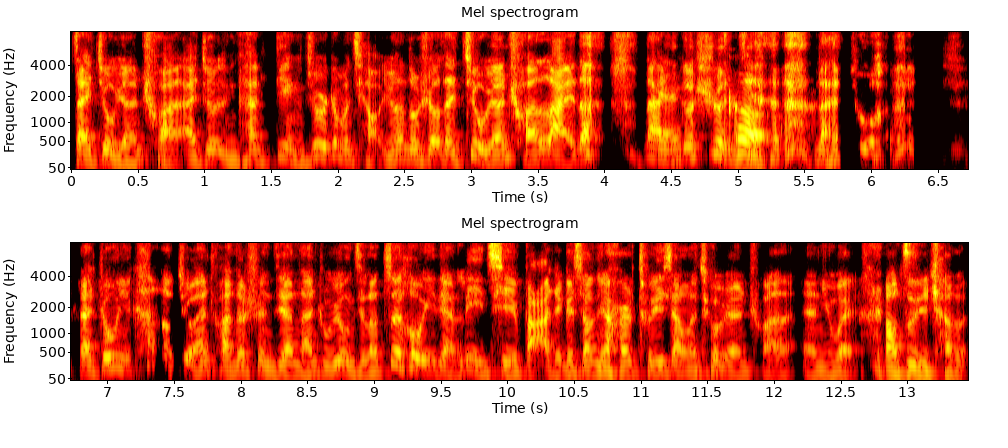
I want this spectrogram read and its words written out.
在救援船，哎，就是你看电影就是这么巧，永远都是要在救援船来的 那一个瞬间，男主在终于看到救援船的瞬间，男主用尽了最后一点力气，把这个小女孩推向了救援船，anyway，然后自己沉了，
